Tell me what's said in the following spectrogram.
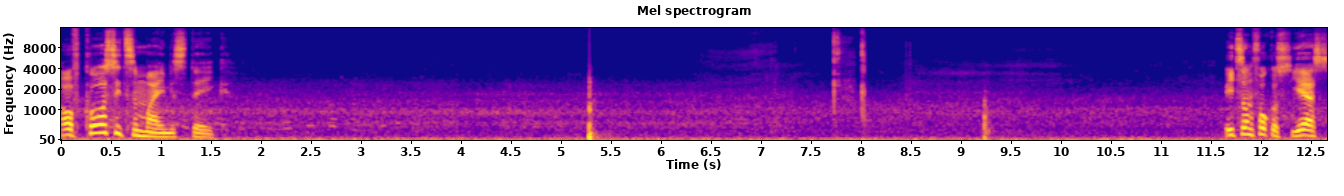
Of course it's my mistake. It's on focus, yes.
